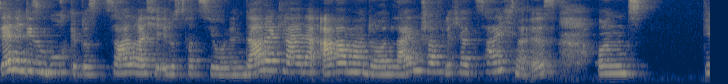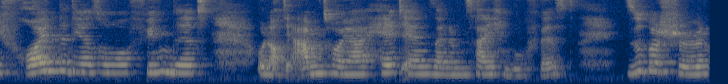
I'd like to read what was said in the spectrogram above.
Denn in diesem Buch gibt es zahlreiche Illustrationen, da der kleine Aramadon leidenschaftlicher Zeichner ist und die Freunde, die er so findet und auch die Abenteuer hält er in seinem Zeichenbuch fest. Super schön.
